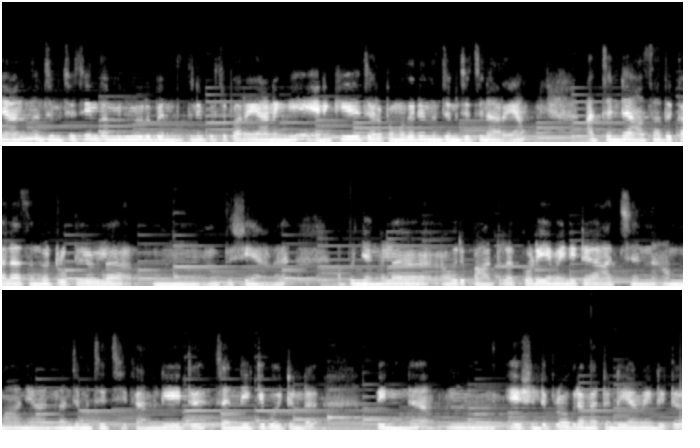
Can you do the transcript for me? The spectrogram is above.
ഞാനും നജം ചേച്ചിയും തമ്മിലുള്ള ഒരു ബന്ധത്തിനെ കുറിച്ച് പറയുകയാണെങ്കിൽ എനിക്ക് ചെറുപ്പം മുതലേ നജം ചേച്ചിനെ അറിയാം. അച്ഛന്റെ ആസാദ് കലാസംഘ ട്രൂപ്പിലുള്ള മുത്തശ്ശിയാണ്. അപ്പം ഞങ്ങൾ ഒരു പാട്ട് റെക്കോർഡ് ചെയ്യാൻ വേണ്ടിയിട്ട് അച്ഛൻ അമ്മ ഞാൻ നഞ്ചമ്മ ചേച്ചി ഫാമിലിയായിട്ട് ചെന്നൈക്ക് പോയിട്ടുണ്ട്. പിന്നെ ഏഷ്യന്റെ പ്രോഗ്രാം അറ്റൻഡ് ചെയ്യാൻ വേണ്ടിയിട്ട്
